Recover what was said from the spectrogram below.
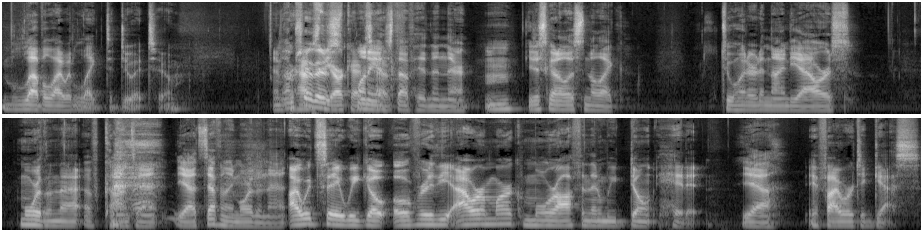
level I would like to do it to. And I'm perhaps sure there's the plenty have, of stuff hidden in there. Mm-hmm. You just gotta listen to like 290 hours more than that. of content. yeah, it's definitely more than that. I would say we go over the hour mark more often than we don't hit it. Yeah. If I were to guess,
